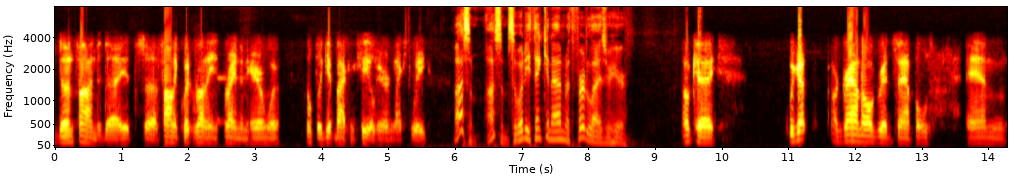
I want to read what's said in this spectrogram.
Doing fine today. It's uh, finally quit running raining here, and we'll hopefully get back in the field here next week. Awesome, awesome. So, what are you thinking on with fertilizer here? Okay, we got our ground all grid sampled and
